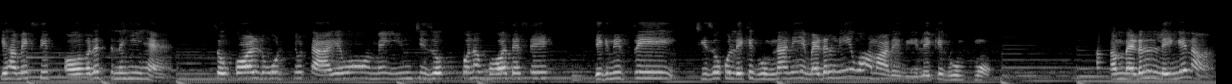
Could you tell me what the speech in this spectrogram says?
कि हम एक सिर्फ़ औरत नहीं है। सो कॉल्ड वो जो टैग है वो हमें इन चीज़ों को ना बहुत ऐसे डिग्निटरी चीज़ों को लेके घूमना नहीं है। मेडल नहीं है वो हमारे लिए, लेके घूमो। हम मेडल लेंगे ना,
